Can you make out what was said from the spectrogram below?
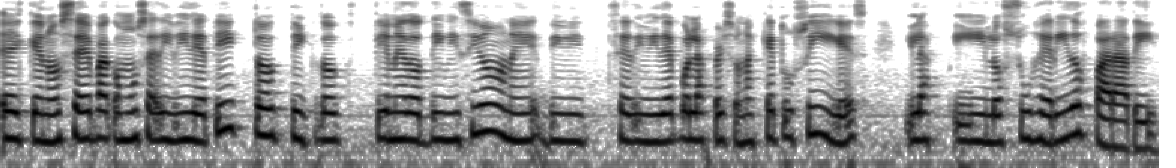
el que no sepa cómo se divide TikTok, TikTok tiene dos divisiones, se divide por las personas que tú sigues y, las, y los sugeridos para ti.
